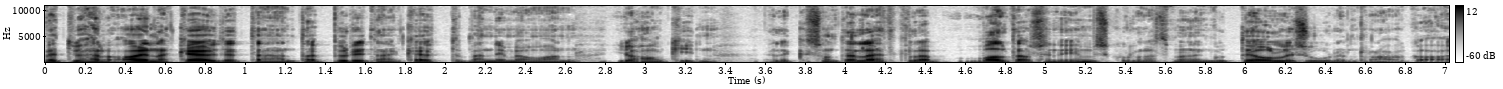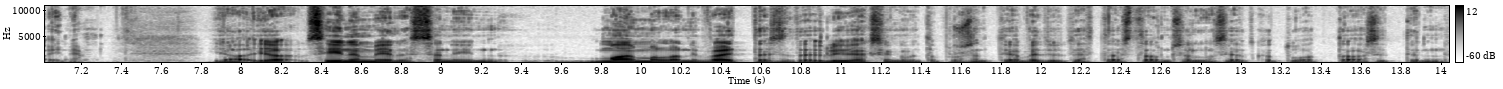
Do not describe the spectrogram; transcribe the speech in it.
vetyhän aina käytetään tai pyritään käyttämään nimenomaan johonkin. Eli se on tällä hetkellä valtaosin ihmiskunnalla sellainen niin teollisuuden raaka-aine. Ja, ja siinä mielessä niin maailmalla niin väittäisin, että yli 90 prosenttia vetytehtaista on sellaisia, jotka tuottaa sitten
